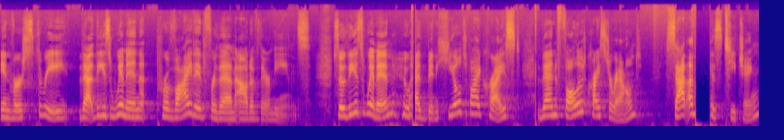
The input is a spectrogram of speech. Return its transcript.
in verse 3 that these women provided for them out of their means. So these women who had been healed by Christ then followed Christ around, sat under his teaching,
